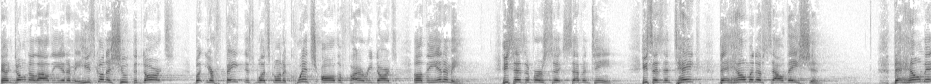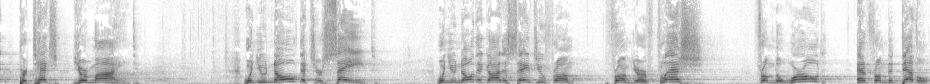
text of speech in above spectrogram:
And don't allow the enemy. He's going to shoot the darts, but your faith is what's going to quench all the fiery darts of the enemy. He says in verse 6, 17, he says, and take the helmet of salvation. The helmet protects your mind. When you know that you're saved, when you know that God has saved you from, from your flesh, from the world, and from the devil,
